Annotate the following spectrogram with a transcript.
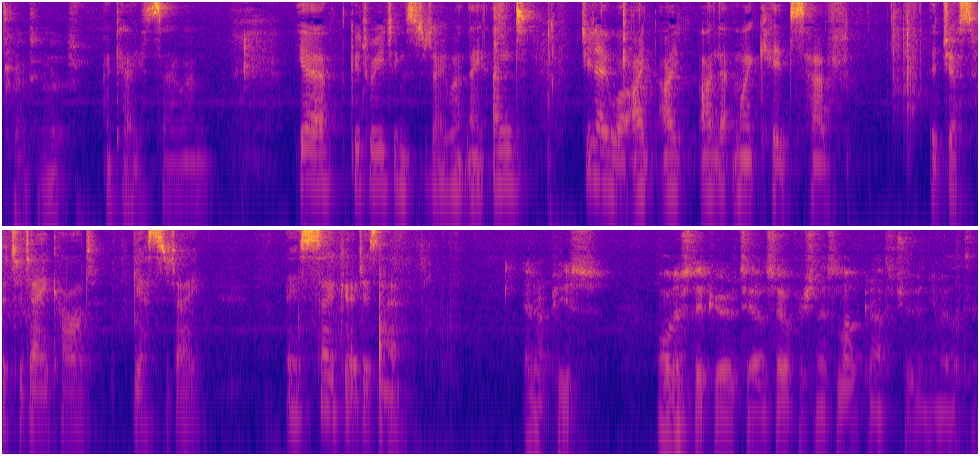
Twenty minutes. Okay, so um, yeah, good readings today, weren't they? And do you know what? I, I, I let my kids have the Just for Today card yesterday. It's so good, isn't it? Inner peace, honesty, purity, unselfishness, love, gratitude, and humility.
